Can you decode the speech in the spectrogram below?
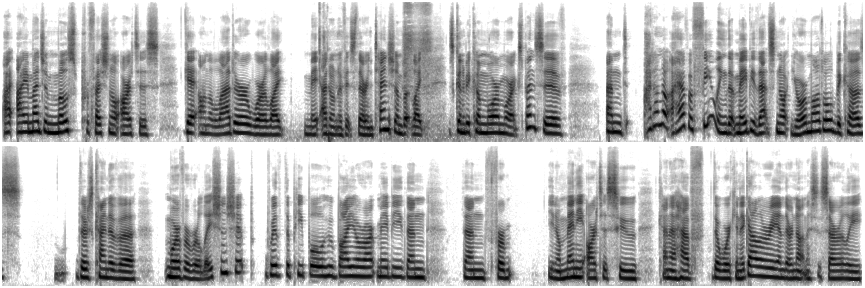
I, I imagine most professional artists get on a ladder where, like, may, I don't know if it's their intention, but like it's going to become more and more expensive. And I don't know, I have a feeling that maybe that's not your model because there's kind of a more of a relationship with the people who buy your art maybe than than for you know many artists who kind of have their work in a gallery and they're not necessarily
